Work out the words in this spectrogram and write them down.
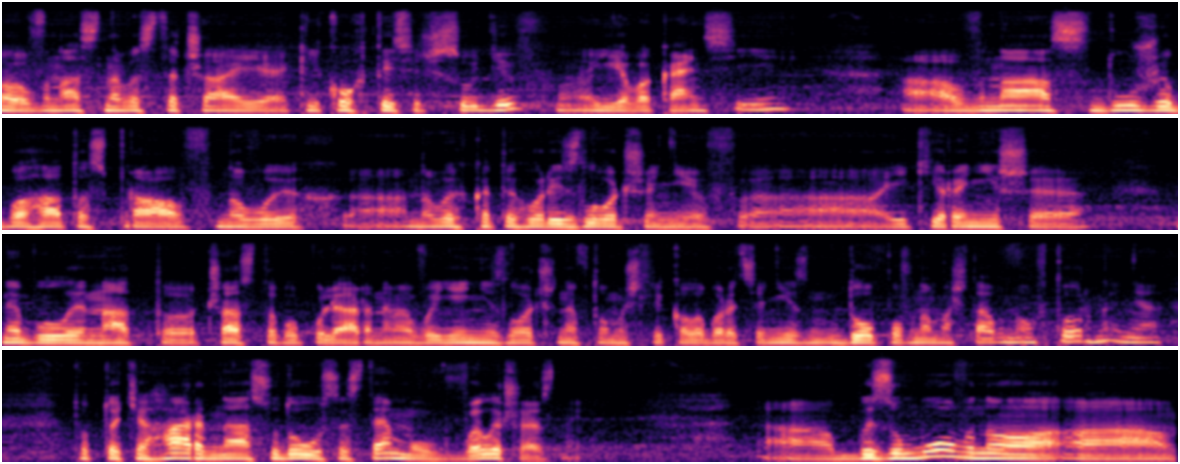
В нас не вистачає кількох тисяч суддів, є вакансії. А В нас дуже багато справ нових, нових категорій злочинів, які раніше не були надто часто популярними. Воєнні злочини, в тому числі колабораціонізм до повномасштабного вторгнення. Тобто тягар на судову систему величезний. Безумовно,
